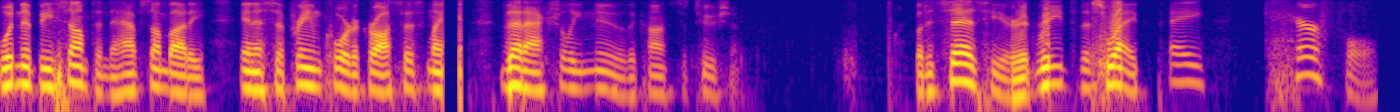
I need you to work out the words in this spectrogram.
Wouldn't it be something to have somebody in a Supreme Court across this land that actually knew the Constitution? But it says here, it reads this way pay careful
